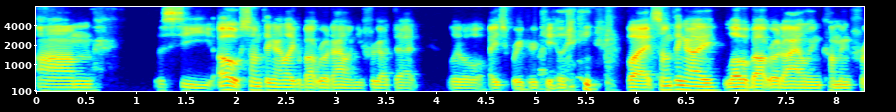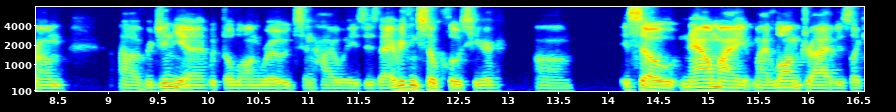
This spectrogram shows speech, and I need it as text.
Um, let's see. Oh, something I like about Rhode Island. You forgot that little icebreaker, Kaylee. but something I love about Rhode Island, coming from uh, Virginia with the long roads and highways, is that everything's so close here. Um, so now my my long drive is like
